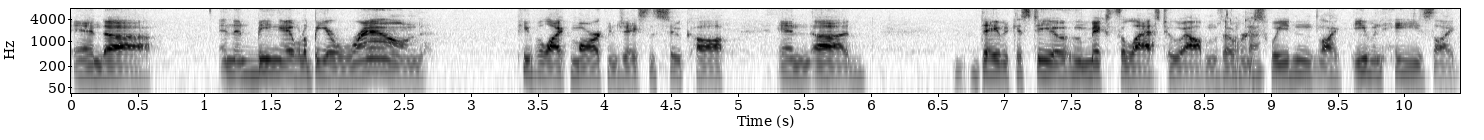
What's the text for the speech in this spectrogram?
And uh, and then being able to be around people like Mark and Jason Suecof and uh, David Castillo, who mixed the last two albums over in Sweden, like even he's like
